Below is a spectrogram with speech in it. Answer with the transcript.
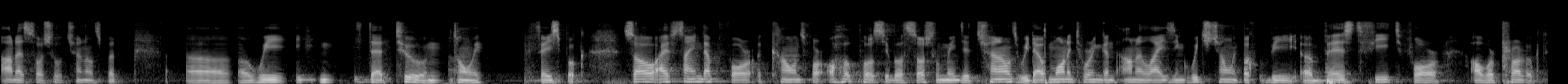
other social channels but uh, we need that too not only Facebook. So I've signed up for accounts for all possible social media channels without monitoring and analyzing which channel could be a best fit for our product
